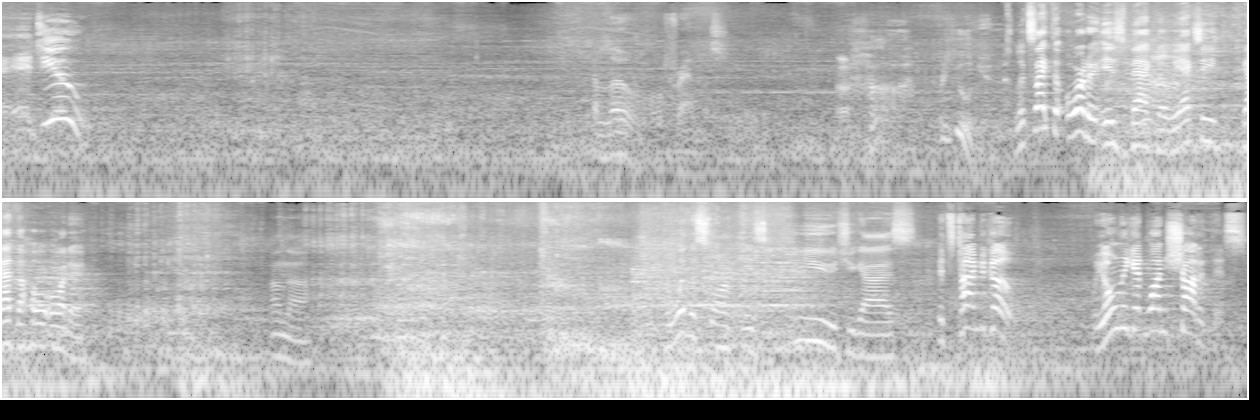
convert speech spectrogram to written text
It's you. Hello, old friends. Aha, reunion. Looks like the order is back though. We actually got the whole order. Oh no. The Witherstorm is huge, you guys. It's time to go. We only get one shot at this.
